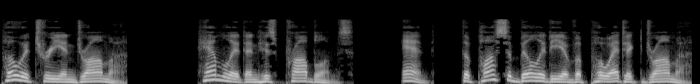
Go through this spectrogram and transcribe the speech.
Poetry and Drama, Hamlet and His Problems, and The Possibility of a Poetic Drama,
